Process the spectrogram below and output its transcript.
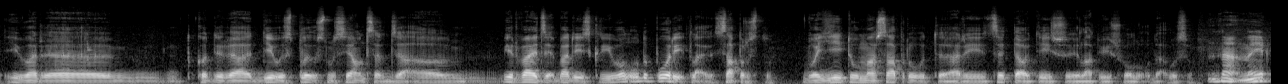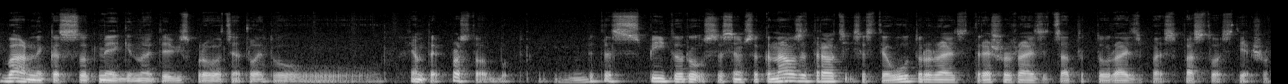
Var, kad ir divas plūsmas jaunsardzā, ir vajadzība arī krīvu valodu porīt, lai saprastu. Vai viņi tomēr saprot arī citautīšu latviešu valodā? Nā, nu ir bērni, kas mēģināja tevi izprovocēt, lai tu viņam te prostāk būtu. Bet es spītu rūs, es jums saku, nav zatraucīgs, es tev otru raizi, trešu raizi, ceturtu raizi pastos tiešu.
